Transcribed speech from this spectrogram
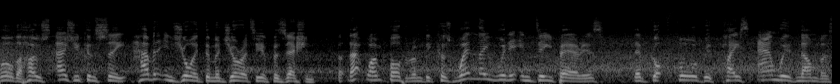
Well, the hosts, as you can see, haven't enjoyed the majority of possession. But that won't bother them because when they win it in deep areas, they've got forward with pace and with numbers.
